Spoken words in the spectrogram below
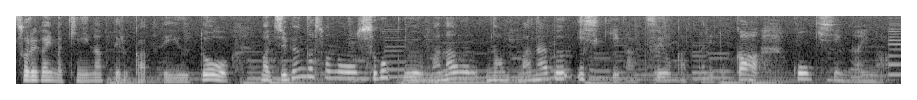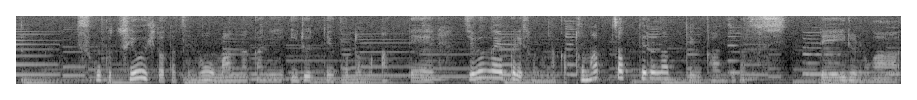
それが今気になってるかっていうと、まあ、自分がそのすごく学ぶ意識が強かったりとか好奇心が今すごく強い人たちの真ん中にいるっていうこともあって自分がやっぱりそのなんか止まっちゃってるなっていう感じがしているのが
